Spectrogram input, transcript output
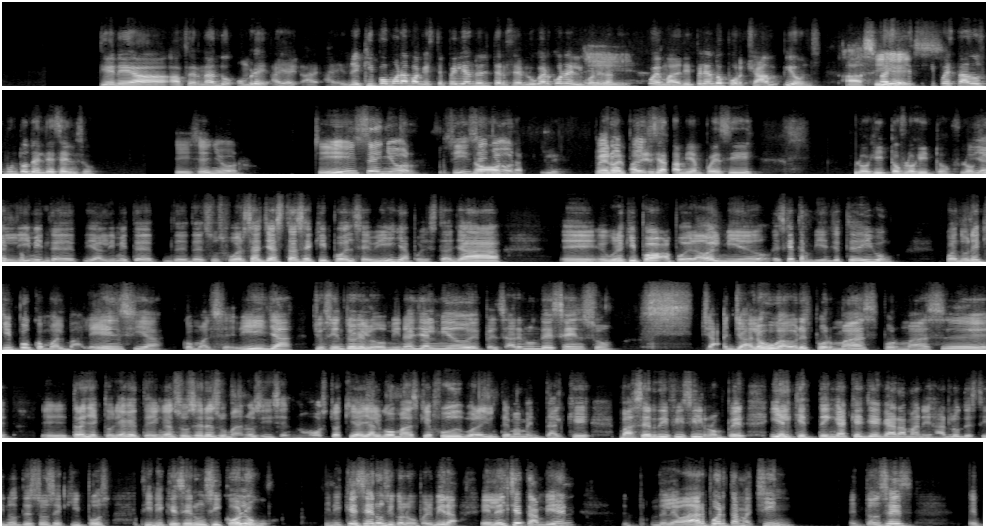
tiene a, Fernando. Hombre, hay, un equipo Mora para que esté peleando el tercer lugar con el, con el Atlético de Madrid peleando por Champions. Así es. El equipo está a dos puntos del descenso. Sí, señor. Sí, señor. Sí, señor. Pero el pues, también, pues sí, flojito, flojito, flojito. Y al límite, y al límite de, sus fuerzas ya está ese equipo del Sevilla, pues está ya eh, un equipo apoderado del miedo. Es que también yo te digo, cuando un equipo como el Valencia, como el Sevilla, yo siento que lo domina ya el miedo de pensar en un descenso, ya, ya los jugadores por más, por más eh, eh, trayectoria que tengan son seres humanos y dicen, no, esto aquí hay algo más que fútbol, hay un tema mental que va a ser difícil romper y el que tenga que llegar a manejar los destinos de estos equipos tiene que ser un psicólogo, tiene que ser un psicólogo. Pero mira, el Elche también le va a dar puerta a Machín. Entonces,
